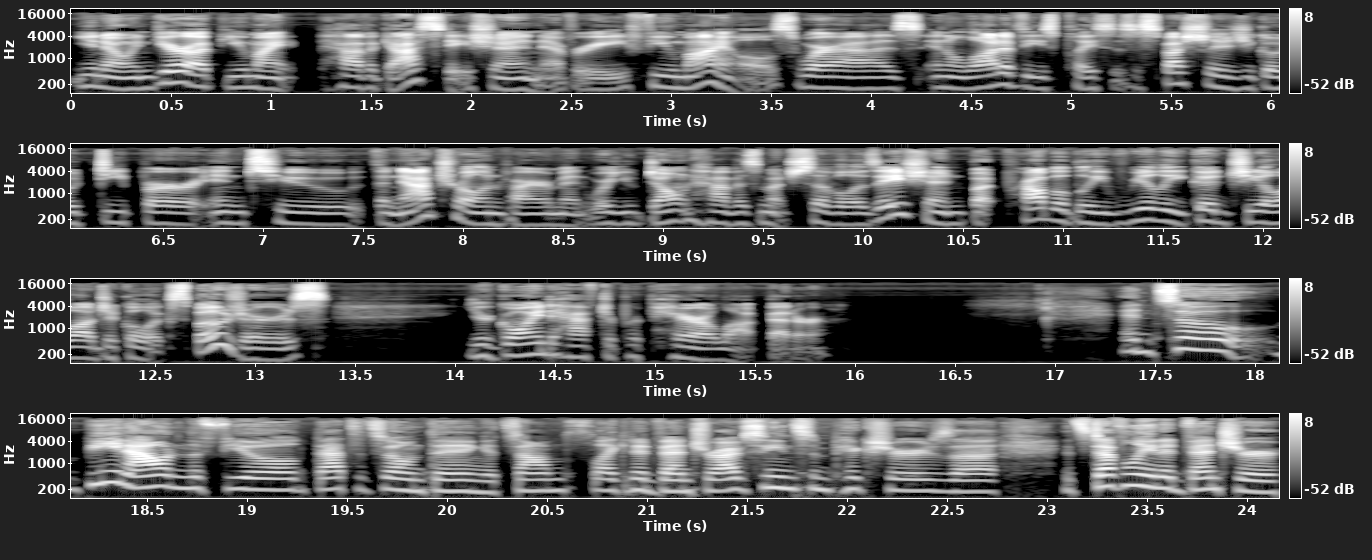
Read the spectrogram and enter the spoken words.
You know, in Europe, you might have a gas station every few miles, whereas in a lot of these places, especially as you go deeper into the natural environment where you don't have as much civilization, but probably really good geological exposures, you're going to have to prepare a lot better. And so being out in the field, that's its own thing. It sounds like an adventure. I've seen some pictures. Uh, it's definitely an adventure,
